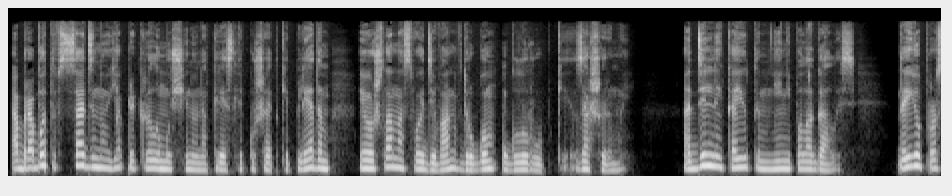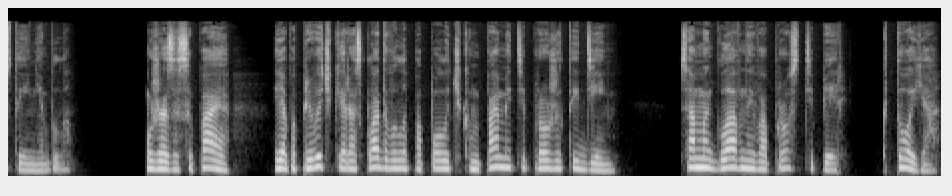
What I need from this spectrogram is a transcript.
Обработав ссадину, я прикрыла мужчину на кресле кушетки пледом и ушла на свой диван в другом углу рубки, за ширмой. Отдельной каюты мне не полагалось. Да ее просто и не было. Уже засыпая, я по привычке раскладывала по полочкам памяти прожитый день. Самый главный вопрос теперь — кто я?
